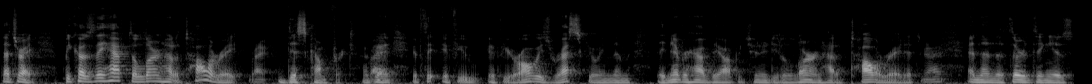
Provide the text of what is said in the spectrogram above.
That's right, because they have to learn how to tolerate Right. discomfort. Okay, Right. if the, if you if you're always rescuing them, they never have the opportunity to learn how to tolerate it. Right. And then the third thing is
